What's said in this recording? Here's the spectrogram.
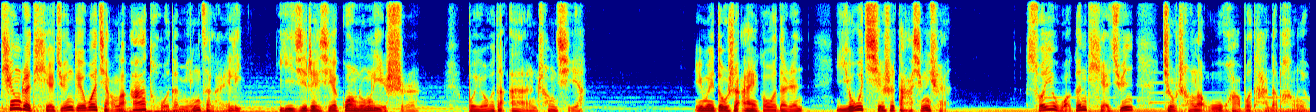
听着铁军给我讲了阿土的名字来历以及这些光荣历史，不由得暗暗称奇呀。因为都是爱狗的人，尤其是大型犬，所以我跟铁军就成了无话不谈的朋友。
